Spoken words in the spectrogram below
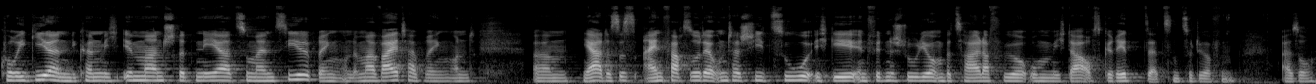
korrigieren, die können mich immer einen Schritt näher zu meinem Ziel bringen und immer weiterbringen. Und ähm, ja, das ist einfach so der Unterschied zu, ich gehe in Fitnessstudio und bezahle dafür, um mich da aufs Gerät setzen zu dürfen. Also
